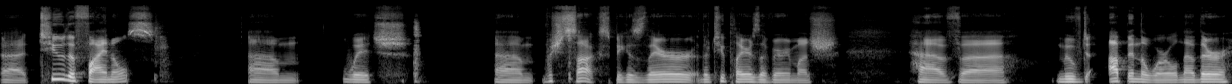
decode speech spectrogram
uh, to the finals, um, which um, which sucks because they're they're two players that very much have uh, moved up in the world. Now they're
